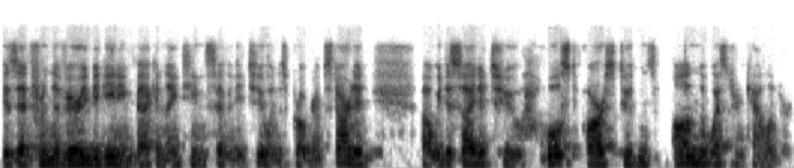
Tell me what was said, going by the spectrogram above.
is that from the very beginning, back in 1972 when this program started, uh, we decided to host our students on the Western calendar.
